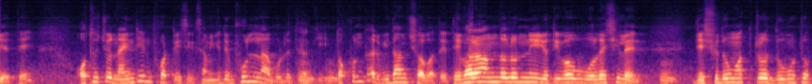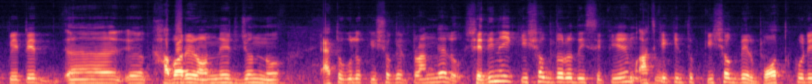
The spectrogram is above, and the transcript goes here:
ইয়েতে। অথচ নাইনটিন ফর্টি সিক্স আমি যদি ভুল না বলে থাকি তখনকার বিধানসভাতে তেভাগা আন্দোলন নিয়ে জ্যোতিবাবু বলেছিলেন যে শুধুমাত্র দুমুঠো পেটের খাবারের অন্নের জন্য এতগুলো কৃষকের প্রাণ গেল। সেদিনেই কৃষক দরদি সিপিএম আজকে কিন্তু কৃষকদের বধ করে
